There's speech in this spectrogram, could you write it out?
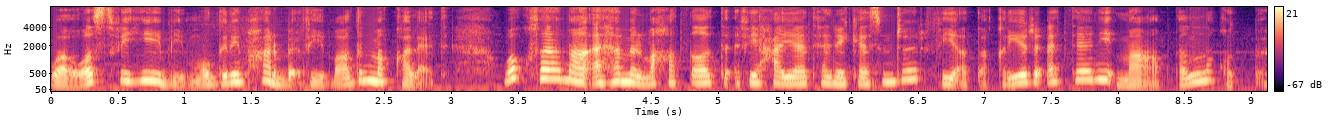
ووصفه بمجرم حرب في بعض المقالات. وقفة مع أهم المحطات في حياة هنري كيسنجر في التقرير التالي مع عبد الله قطب.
